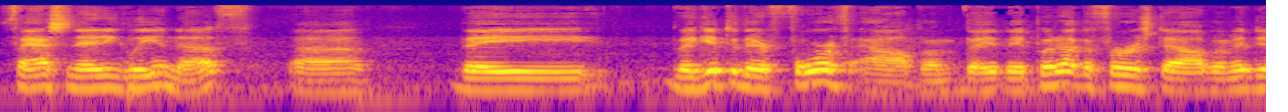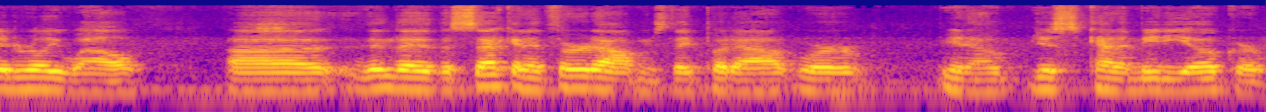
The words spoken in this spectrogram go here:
fascinatingly enough, uh, they they get to their fourth album. They they put out the first album. It did really well. Uh, then the the second and third albums they put out were you know just kind of mediocre.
